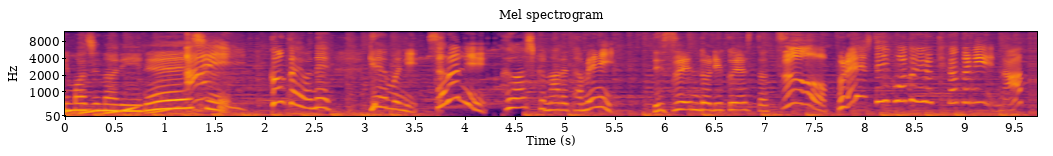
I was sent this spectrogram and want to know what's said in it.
イマジナリーです。今回はね、ゲームにさらに詳しくなるために、デスエンドリクエスト2をプレイしていこうという企画になって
